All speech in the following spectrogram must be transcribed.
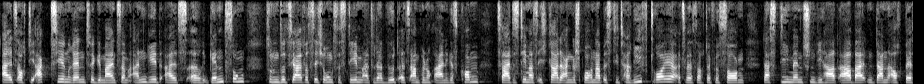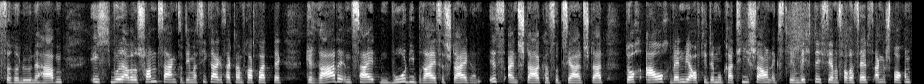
als auch die Aktienrente gemeinsam angeht als Ergänzung zu den Sozialversicherungssystemen. Also da wird als Ampel noch einiges kommen. Zweites Thema, das ich gerade angesprochen habe, ist die Tariftreue. Also wir auch dafür sorgen, dass die Menschen, die hart arbeiten, dann auch bessere Löhne haben. Ich würde aber schon sagen, zu dem, was Sie gerade gesagt haben, Frau Quadbeck, gerade in Zeiten, wo die Preise steigern, ist ein starker Sozialstaat doch auch, wenn wir auf die Demokratie schauen, extrem wichtig. Sie haben es vorher selbst angesprochen,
